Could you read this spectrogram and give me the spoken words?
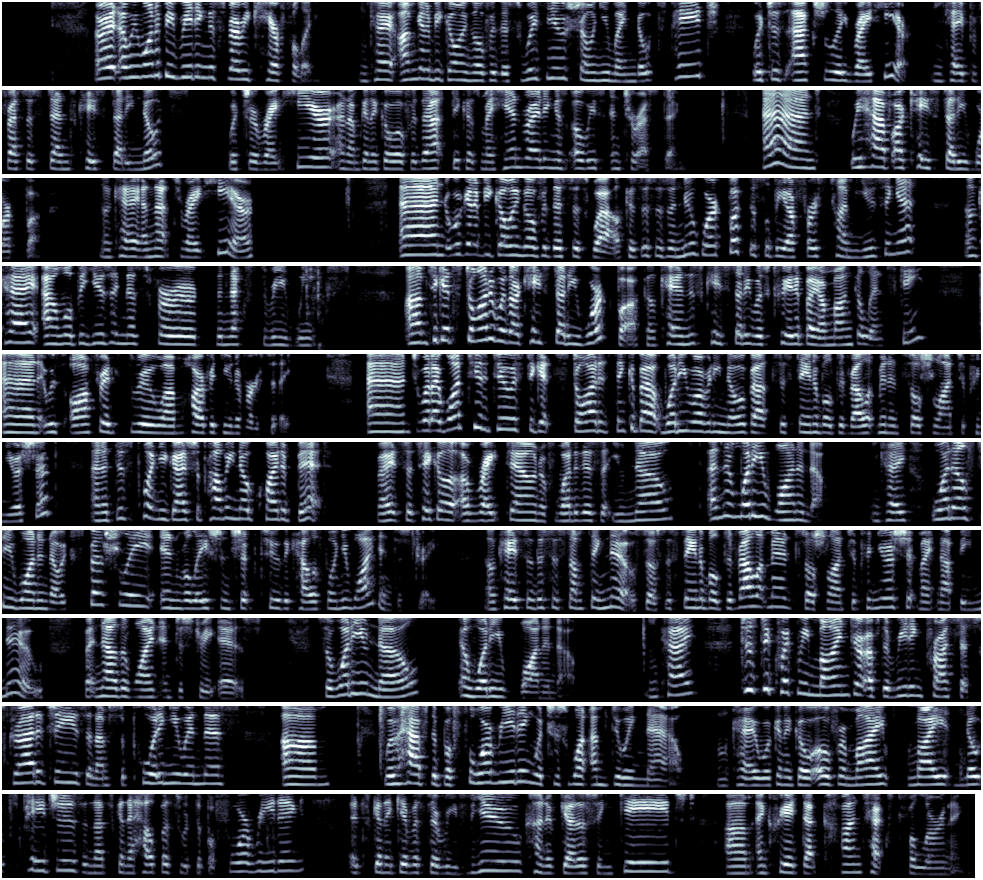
All right, and we want to be reading this very carefully. Okay, I'm going to be going over this with you, showing you my notes page which is actually right here. Okay, Professor Stenn's case study notes, which are right here, and I'm going to go over that because my handwriting is always interesting. And we have our case study workbook. Okay, and that's right here. And we're going to be going over this as well because this is a new workbook. This will be our first time using it. Okay, and we'll be using this for the next three weeks. Um, to get started with our case study workbook, okay, and this case study was created by Armand Gilinsky, and it was offered through um, Harvard University. And what I want you to do is to get started, think about what do you already know about sustainable development and social entrepreneurship. And at this point, you guys should probably know quite a bit, right? So take a, a write down of what it is that you know, and then what do you want to know? Okay, what else do you want to know, especially in relationship to the California wine industry? Okay, so this is something new. So sustainable development, social entrepreneurship might not be new, but now the wine industry is. So what do you know and what do you want to know? Okay, just a quick reminder of the reading process strategies, and I'm supporting you in this. Um, we'll have the before reading, which is what I'm doing now. Okay, we're going to go over my my notes pages, and that's going to help us with the before reading. It's going to give us a review, kind of get us engaged, um, and create that context for learning.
